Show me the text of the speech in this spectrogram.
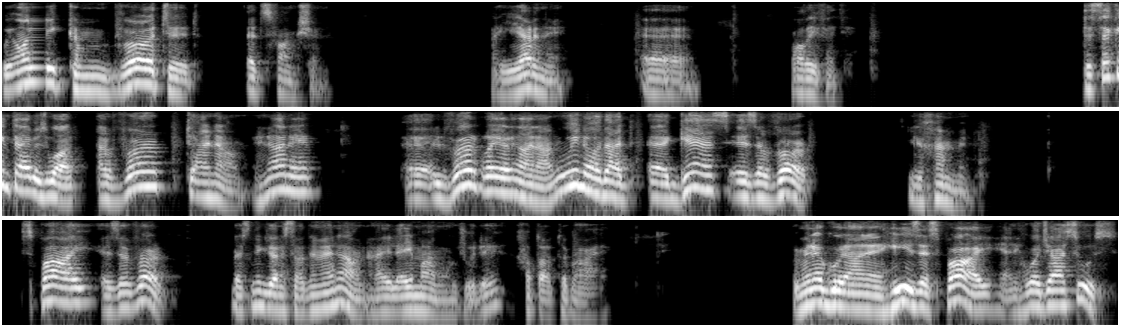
We only converted its function. غيرنا uh, وظيفته. The second type is what? A verb to a noun. هنا uh, الverb غيرنا noun. We know that uh, guess is a verb. يخمن. Spy is a verb. بس نقدر نستخدمها noun. هاي الأي ما موجودة. خطأ طباعي. فمن أقول أنا he is a spy يعني هو جاسوس.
